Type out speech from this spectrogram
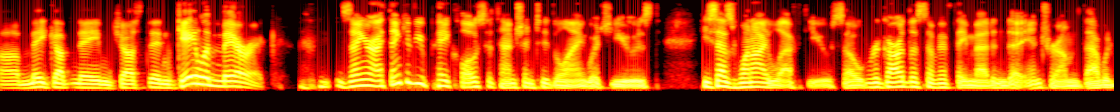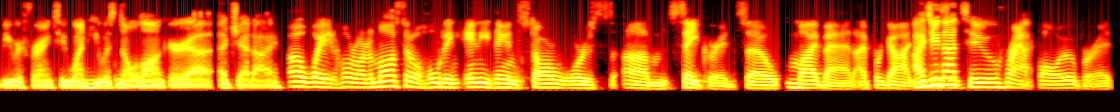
uh, makeup name Justin Galen Marek Zanger, I think if you pay close attention to the language used, he says, when I left you. So, regardless of if they met in the interim, that would be referring to when he was no longer uh, a Jedi. Oh, wait, hold on. I'm also holding anything in Star Wars um, sacred. So, my bad. I forgot. I do that too. Crap all over it.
